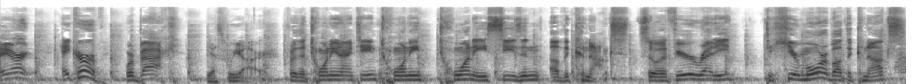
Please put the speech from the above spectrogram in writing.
Hey, Art, Hey, Curb. we're back Yes, we are. for the 2019 2020 season of the Canucks. So if you're ready to hear more about the Canucks,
